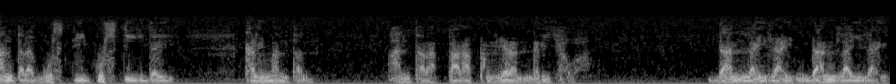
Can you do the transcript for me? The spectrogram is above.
antara Gusti-Gusti dari Kalimantan, antara para pangeran dari Jawa, dan lain-lain, dan lain-lain.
